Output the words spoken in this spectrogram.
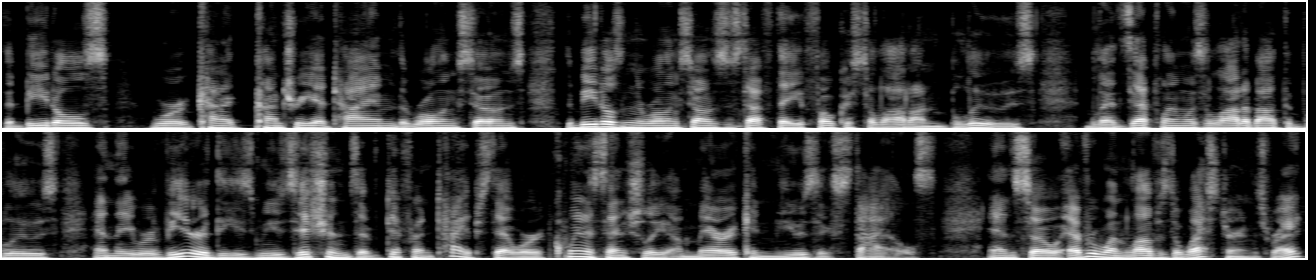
The Beatles were kind of country at time. The Rolling Stones, the Beatles and the Rolling Stones and stuff, they focused a lot on blues. Led Zeppelin was a lot about the blues, and they revered these musicians of different types that were quintessentially American music styles. And so everyone loves the westerns, right?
